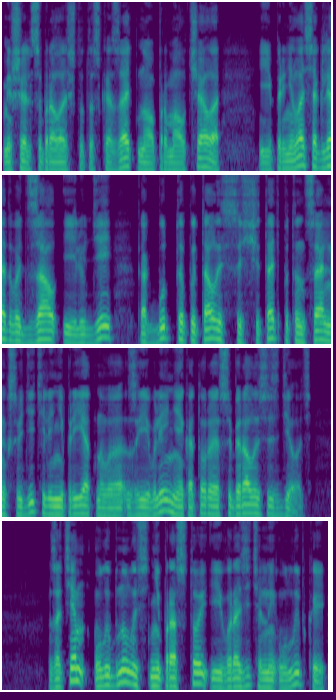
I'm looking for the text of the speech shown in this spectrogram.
Мишель собралась что-то сказать, но промолчала и принялась оглядывать зал и людей, как будто пыталась сосчитать потенциальных свидетелей неприятного заявления, которое собиралась сделать. Затем улыбнулась непростой и выразительной улыбкой,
